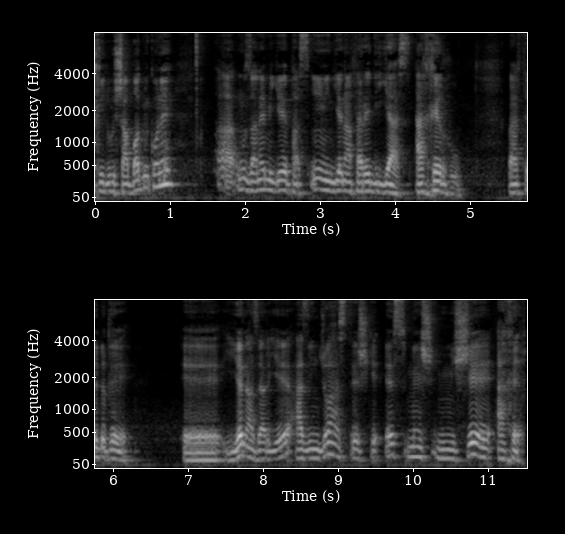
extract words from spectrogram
خیلول شبات می‌کنه. اون زنه میگه پس این یه نفر دیگه است. اخرهو بر طبق یه نظریه از اینجا هستش که اسمش میشه اخر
